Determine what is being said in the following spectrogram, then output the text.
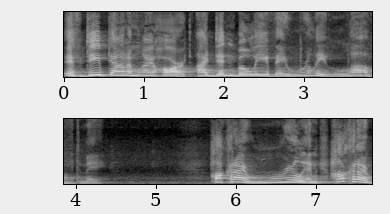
if deep down in my heart I didn't believe they really loved me, how could I really, I mean, how could I,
